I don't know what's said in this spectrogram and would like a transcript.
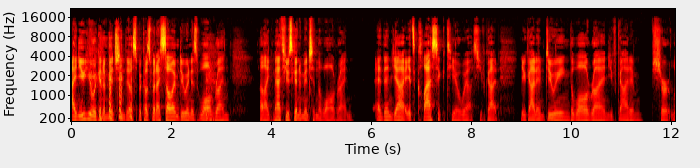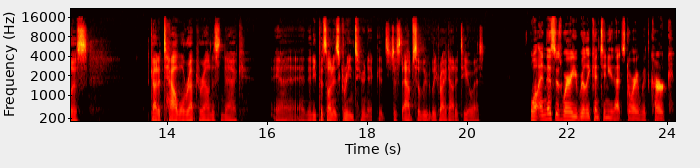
I knew you were going to mention this because when I saw him doing his wall run, I like Matthew's going to mention the wall run, and then yeah, it's classic TOS. You've got you got him doing the wall run. You've got him shirtless, got a towel wrapped around his neck, and, and then he puts on his green tunic. It's just absolutely right out of TOS. Well, and this is where you really continue that story with Kirk,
